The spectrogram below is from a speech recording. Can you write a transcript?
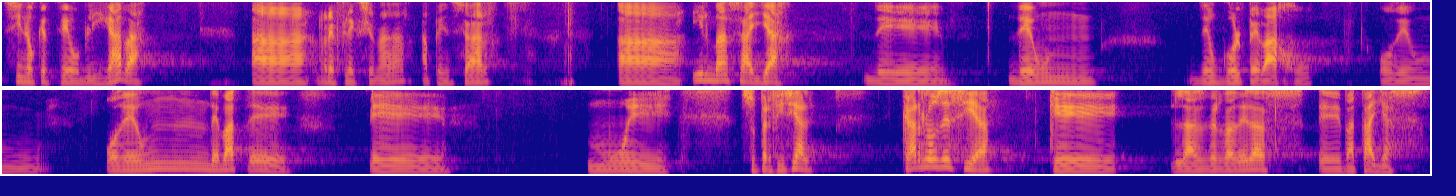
sino que te obligaba a reflexionar, a pensar, a ir más allá de, de, un, de un golpe bajo o de un, o de un debate eh, muy superficial. Carlos decía que las verdaderas eh, batallas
